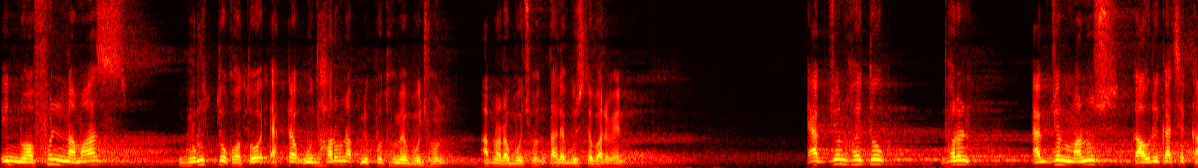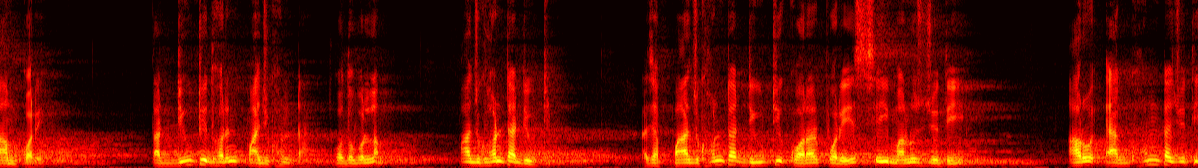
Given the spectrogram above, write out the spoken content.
এই নফল নামাজ গুরুত্ব কত, একটা উদাহরণ আপনি প্রথমে বুঝুন, আপনারা বুঝুন, তাহলে বুঝতে পারবেন। একজন হয়তো, ধরেন একজন মানুষ কাউরি কাছে কাম করে, তার ডিউটি ধরেন পাঁচ ঘণ্টা, কত বললাম? পাঁচ ঘণ্টা ডিউটি আচ্ছা পাঁচ ঘণ্টা ডিউটি করার পরে সেই মানুষ যদি আরও এক ঘণ্টা যদি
